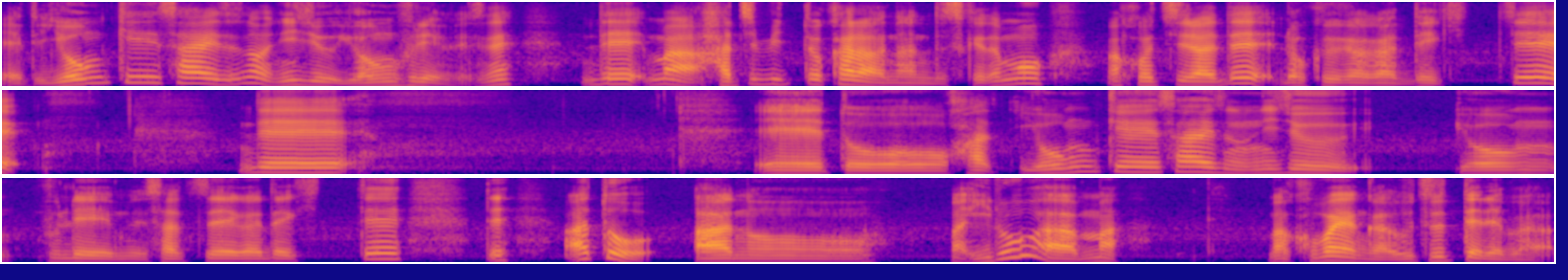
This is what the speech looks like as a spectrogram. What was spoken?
えー、と 4K サイズの24フレームですね。でまあ8ビットカラーなんですけども、まあ、こちらで録画ができてでえっ、ー、と 4K サイズの24フレームで撮影ができてであとあのまあ、色は、まあ、まあ小林が映ってれば、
